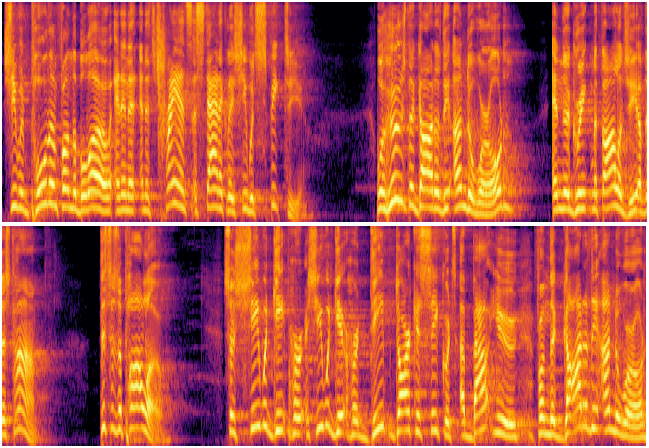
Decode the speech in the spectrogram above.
She would pull them from the below, and in a, in a trance, ecstatically, she would speak to you. Well, who's the God of the underworld in the Greek mythology of this time? This is Apollo. So she would get her, she would get her deep, darkest secrets about you from the God of the underworld,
